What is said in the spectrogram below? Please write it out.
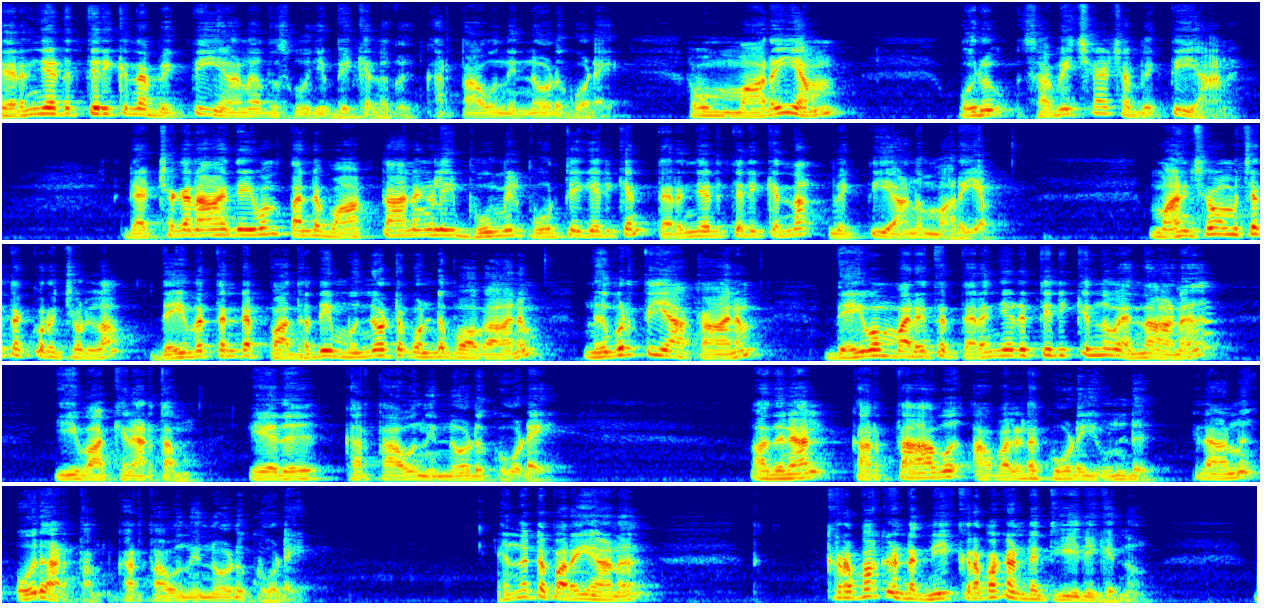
തിരഞ്ഞെടുത്തിരിക്കുന്ന വ്യക്തിയാണ് അത് സൂചിപ്പിക്കുന്നത്. കർത്താവ് നിന്നോട് കൂടെ. അപ്പോൾ മറിയം ഒരു സവിശേഷ വ്യക്തിയാണ്. രക്ഷകനായ ദൈവം തന്റെ വാഗ്ദാനങ്ങൾ ഈ ഭൂമിയിൽ പൂർത്തീകരിക്കാൻ തിരഞ്ഞെടുത്തിരിക്കുന്ന വ്യക്തിയാണ് മറിയം. മനുഷ്യവംശത്തെക്കുറിച്ചുള്ള ദൈവത്തിന്റെ പദ്ധതി മുന്നോട്ട് കൊണ്ടുപോകാനും നിവൃത്തിയാക്കാനും ദൈവം മറിയത്തെ തിരഞ്ഞെടുത്തിരിക്കുന്നു എന്നാണ് ഈ വാക്കിനർത്ഥം ഏത്? കർത്താവ് നിന്നോട് കൂടെ. അതിനാൽ കർത്താവ് അവളുടെ കൂടെയുണ്ട് ഇതാണ് അർത്ഥം. കർത്താവ് നിന്നോട് കൂടെ. എന്നിട്ട് പറയാണ് കൃപ കണ്ട നീ കൃപ കണ്ടെത്തിയിരിക്കുന്നു.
